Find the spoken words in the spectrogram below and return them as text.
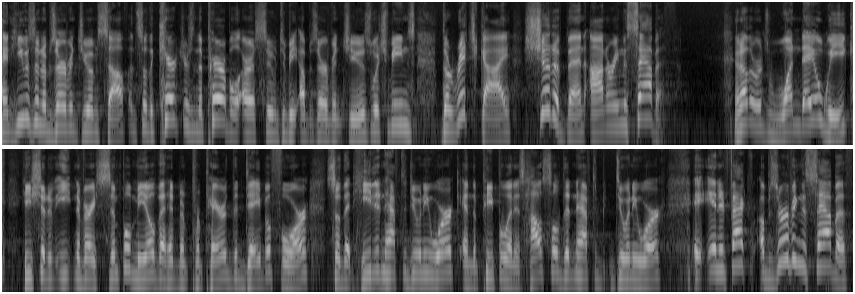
and he was an observant Jew himself. And so the characters in the parable are assumed to be observant Jews, which means the rich guy should have been honoring the Sabbath. In other words, one day a week, he should have eaten a very simple meal that had been prepared the day before so that he didn't have to do any work and the people in his household didn't have to do any work. And in fact, observing the Sabbath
